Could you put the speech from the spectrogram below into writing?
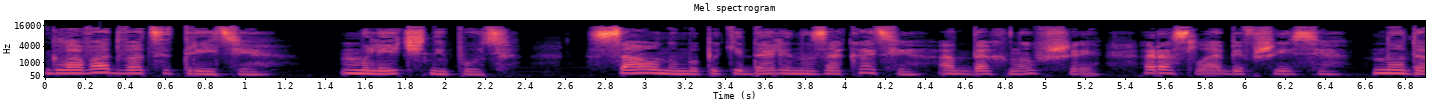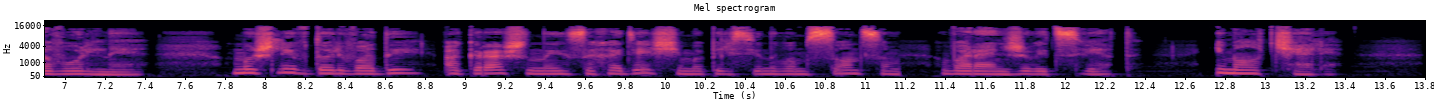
Глава 23. Млечный путь. Сауну мы покидали на закате, отдохнувшие, расслабившиеся, но довольные. Мы шли вдоль воды, окрашенные заходящим апельсиновым солнцем в оранжевый цвет, и молчали.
